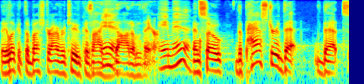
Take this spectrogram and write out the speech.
they look at the bus driver too because I got them there. Amen. And so the pastor that that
